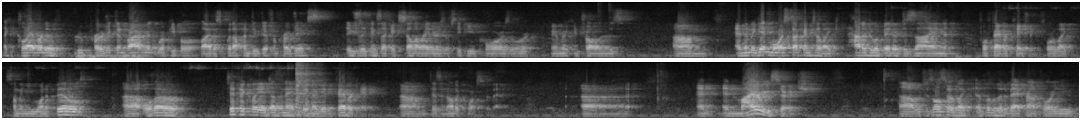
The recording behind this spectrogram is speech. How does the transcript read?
like a collaborative group project environment where people either split up and do different projects. Usually things like accelerators or CPU cores or memory controllers. Um, and then we get more stuck into like how to do a better design for fabrication, for like something you want to build. Uh, although typically it doesn't actually end up getting fabricated. Um, there's another course for that. Uh, and in my research, uh, which is also like a little bit of background for you,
